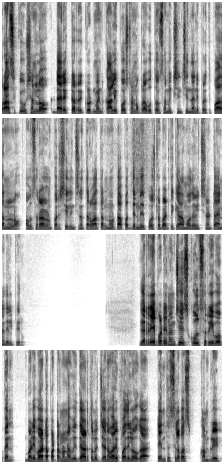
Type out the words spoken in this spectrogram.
ప్రాసిక్యూషన్లో డైరెక్టర్ రిక్రూట్మెంట్ ఖాళీ పోస్టులను ప్రభుత్వం సమీక్షించిందని ప్రతిపాదనలను అవసరాలను పరిశీలించిన తర్వాత నూట పద్దెనిమిది పోస్టుల భర్తీకి ఆమోదం ఇచ్చినట్టు ఆయన తెలిపారు. ఇక రేపటి నుంచి స్కూల్స్ రీఓపెన్. బడిబాట పట్టనున్న విద్యార్థులు జనవరి పదిలోగా tenth syllabus complete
